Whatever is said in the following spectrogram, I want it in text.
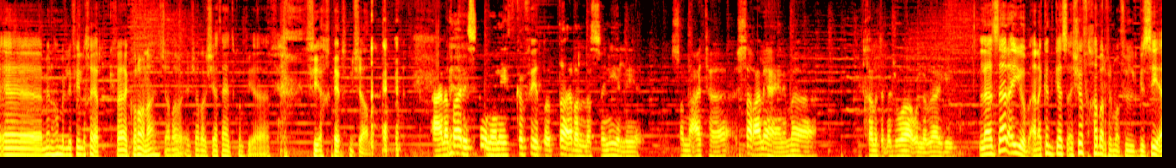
آه، منهم اللي فيه الخير. كفاية كورونا. إن شاء الله إن شاء الله الأشياء الثانية تكون فيها فيها خير إن شاء الله. على طاري الصين يعني كان في الطائرة الصينية اللي صنعتها إيش صار عليها؟ يعني ما دخلت الأجواء ولا باقي؟ لا زال أيوب أنا كنت جالس أشوف خبر في الجزئية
